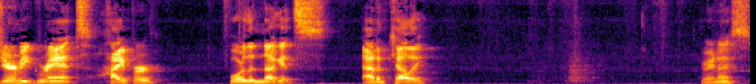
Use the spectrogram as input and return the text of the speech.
Jerami Grant, Hyper for the Nuggets, Adam Kelly. Very nice.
